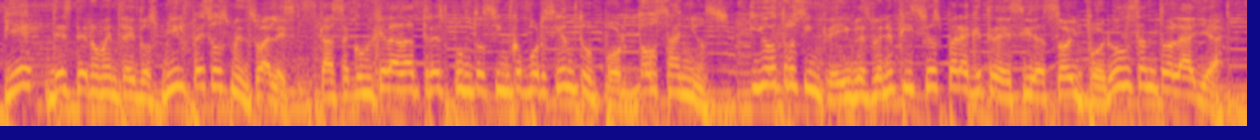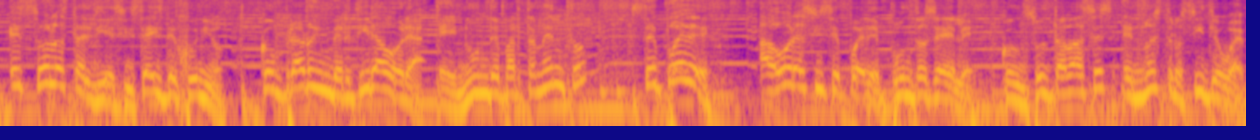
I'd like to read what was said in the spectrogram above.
Pie desde 92 mil pesos mensuales. Tasa congelada 3.5% por dos años. Y otros increíbles beneficios para que te decidas hoy por un Santolaya. Es solo hasta el 16 de junio. Comprar o invertir ahora en un departamento? Se puede. Ahora sí se puede.cl. Consulta bases en nuestro sitio web.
